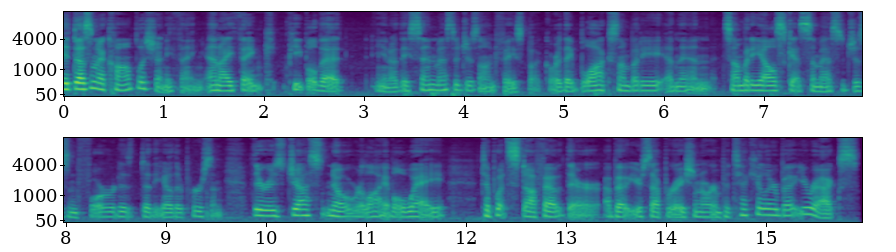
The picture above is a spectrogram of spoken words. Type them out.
it doesn't accomplish anything. And I think people that, you know, they send messages on Facebook or they block somebody and then somebody else gets the messages and forward it to the other person. There is just no reliable way to put stuff out there about your separation or, in particular, about your ex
